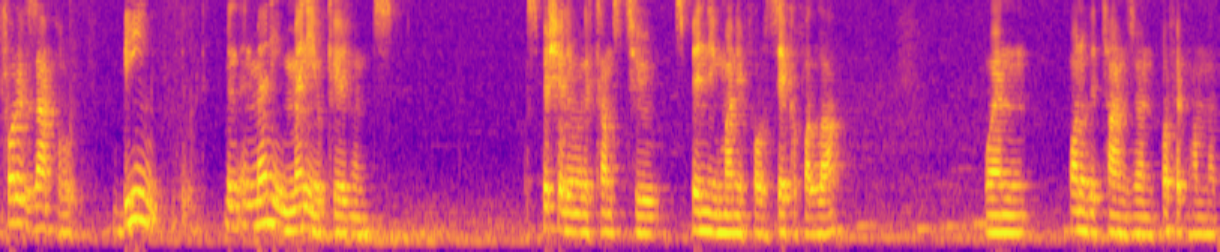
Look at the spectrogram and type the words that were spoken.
For example, being in, in many, many occasions, especially when it comes to spending money for the sake of Allah, when one of the times when Prophet Muhammad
